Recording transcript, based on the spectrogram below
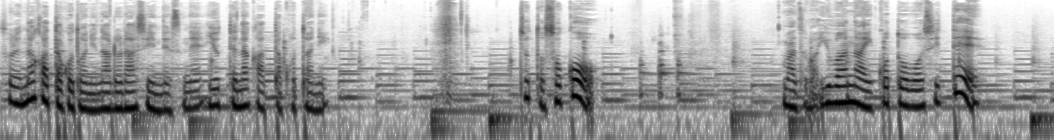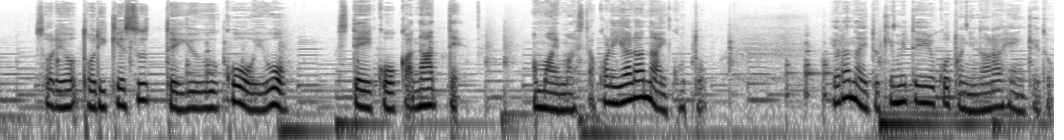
それなかったことになるらしいんですね言ってなかったことに。ちょっとそこをまずは言わないことをしてそれを取り消すっていう行為をしていこうかなって思いました。これやらないこと。やらないと決めていることにならへんけど。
